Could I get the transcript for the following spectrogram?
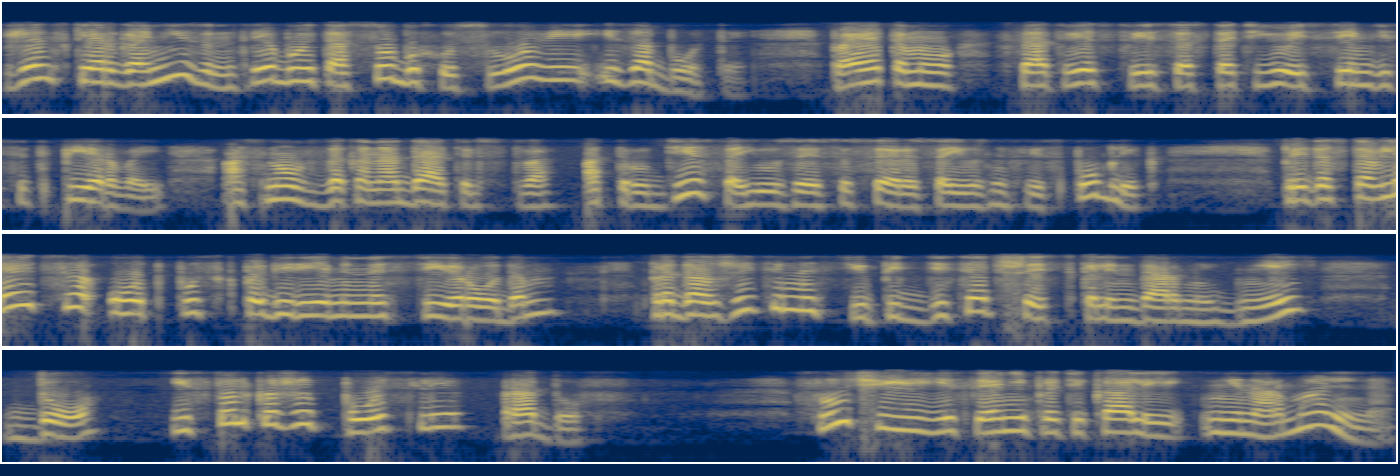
женский организм требует особых условий и заботы, поэтому в соответствии со статьей 71 «Основ законодательства о труде Союза СССР и союзных республик» предоставляется отпуск по беременности и родам продолжительностью 56 календарных дней до и столько же после родов. Случае, если они протекали ненормально,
